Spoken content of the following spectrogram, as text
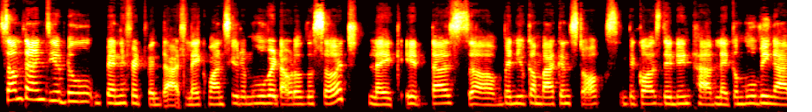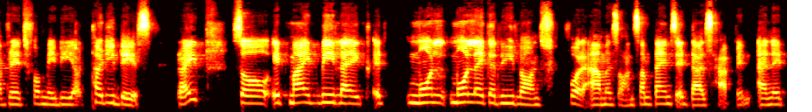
sometimes you do benefit with that. Like once you remove it out of the search like it does uh, when you come back in stocks because they didn't have like a moving average for maybe uh, 30 days right so it might be like it more more like a relaunch for amazon sometimes it does happen and it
